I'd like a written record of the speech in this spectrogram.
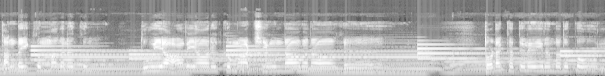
தந்தைக்கும் மகனுக்கும் தூய ஆவையாருக்கும் ஆட்சி உண்டாவதாக. தொடக்கத்திலே இருந்தது போல்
